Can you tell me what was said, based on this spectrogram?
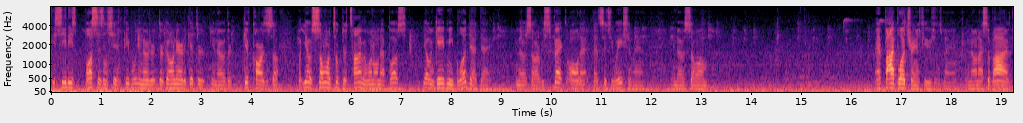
you see these buses and shit, and people, you know, they're, they're going there to get their, you know, their gift cards and stuff. But yo, someone took their time and went on that bus, yo, and gave me blood that day. You know, so I respect all that that situation, man. You know, so um, I had five blood transfusions, man. You know, and I survived.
